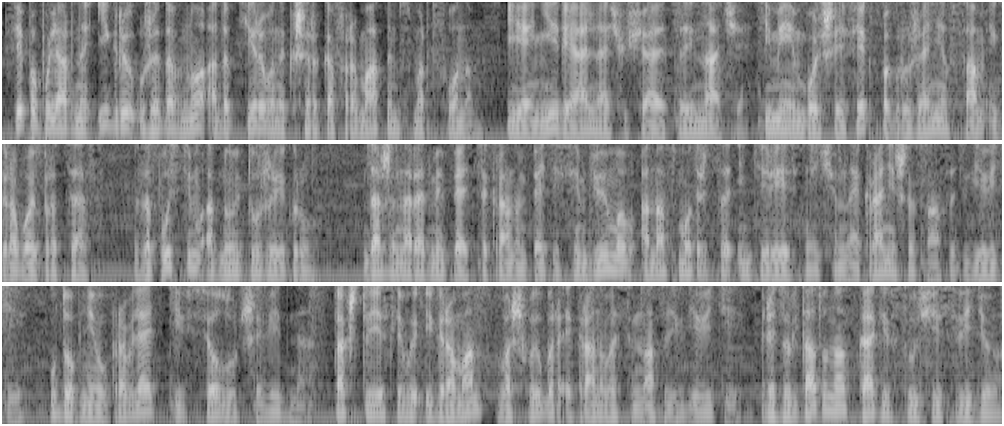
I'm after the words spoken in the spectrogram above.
Все популярные игры уже давно адаптированы к широкоформатным смартфонам, и они реально ощущаются иначе. Имеем больший эффект погружения в сам игровой процесс. Запустим одну и ту же игру. Даже на Redmi 5 с экраном 5,7 дюймов она смотрится интереснее, чем на экране 16 к 9. Удобнее управлять и все лучше видно. Так что если вы игроман, ваш выбор экран 18 к 9. Результат у нас как и в случае с видео.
